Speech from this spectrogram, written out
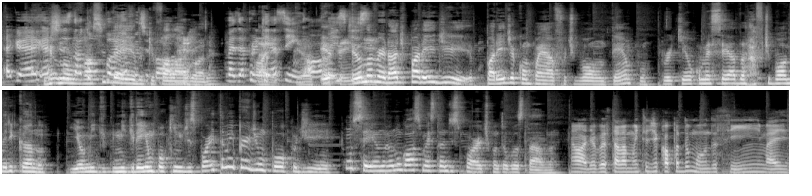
É que é, eu não, não faço ideia do que falar agora. Mas é porque Olha, assim, eu, homens eu, eu, na verdade parei de parei de acompanhar futebol há um tempo, porque eu comecei a adorar futebol americano. E eu migrei um pouquinho de esporte e também perdi um pouco de. Não sei, eu não, gosto mais tanto de esporte quanto eu gostava. Olha, eu gostava muito de Copa do Mundo, sim, mas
